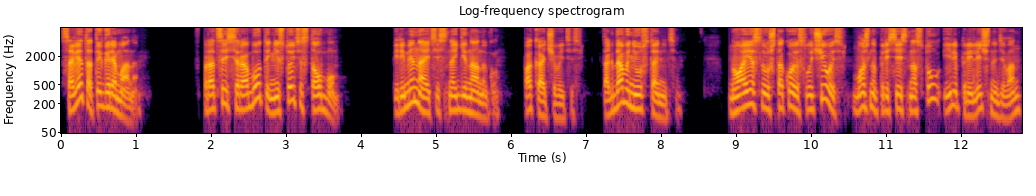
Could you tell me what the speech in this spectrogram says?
Совет от Игоря Мана. В процессе работы не стойте столбом. Переминайтесь с ноги на ногу, покачивайтесь. Тогда вы не устанете. Ну а если уж такое случилось, можно присесть на стул или прилечь на диван.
